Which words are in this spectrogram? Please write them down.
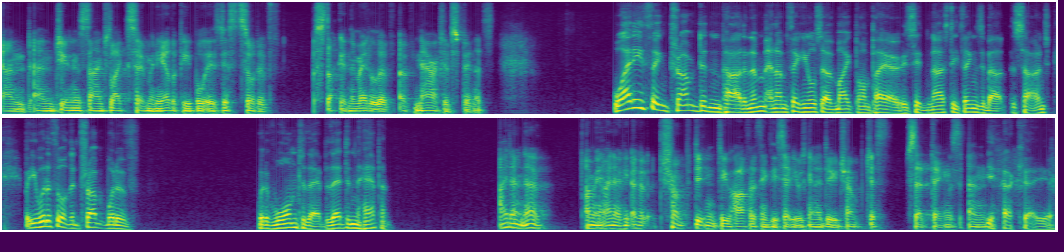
and and Julian Assange, like so many other people, is just sort of stuck in the middle of of narrative spinners. Why do you think Trump didn't pardon him? And I'm thinking also of Mike Pompeo, who said nasty things about Assange. But you would have thought that Trump would have would have warmed to that, but that didn't happen. I don't know. I mean, I know he, uh, Trump didn't do half of the things he said he was going to do. Trump just said things, and Yeah. Okay. Yeah.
